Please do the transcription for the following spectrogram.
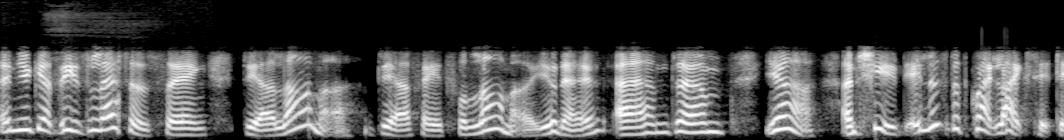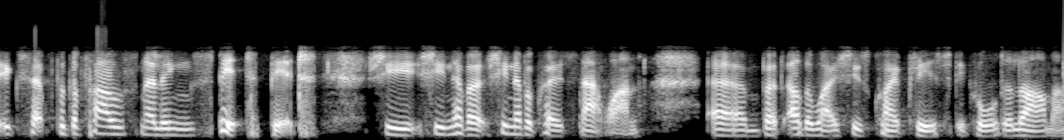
and you get these letters saying, "Dear Lama, dear faithful Lama," you know, and um, yeah, and she Elizabeth quite likes it, except for the foul-smelling spit bit. She she never she never quotes that one, um, but otherwise she's quite pleased to be called a llama.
